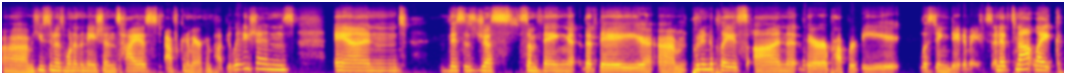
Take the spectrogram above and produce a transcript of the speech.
Um, Houston is one of the nation's highest African American populations, and this is just something that they um, put into place on their property listing database. And it's not like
